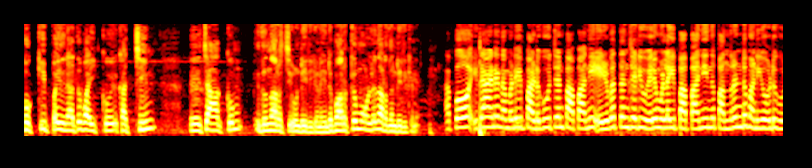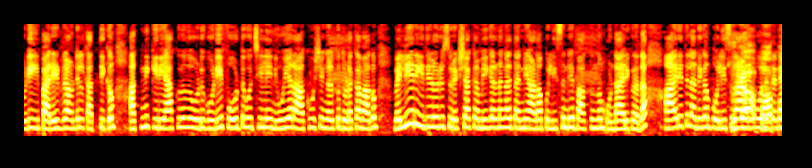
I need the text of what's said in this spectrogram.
പൊക്കി ഇപ്പം ഇതിനകത്ത് വൈക്കോ കച്ചിയും ചാക്കും ഇത് നിറച്ചുകൊണ്ടിരിക്കണം. ഇതിന്റെ വർക്ക് മുകളിൽ നടന്നുകൊണ്ടിരിക്കണേ. അപ്പോ ഇതാണ് നമ്മുടെ ഈ പടുകൂറ്റൻ പാപ്പാനി. എഴുപത്തഞ്ചടി ഉയരമുള്ള ഈ പാപ്പാനി ഇന്ന് പന്ത്രണ്ട് മണിയോടുകൂടി ഈ പരേഡ് ഗ്രൗണ്ടിൽ കത്തിക്കും. അഗ്നിക്കിരയാക്കുന്നതോടുകൂടി ഫോർട്ട് കൊച്ചിയിലെ ന്യൂ ഇയർ ആഘോഷങ്ങൾക്ക് തുടക്കമാകും. വലിയ രീതിയിലുള്ള ഒരു സുരക്ഷാ ക്രമീകരണങ്ങൾ തന്നെയാണ് പോലീസിന്റെ ഭാഗത്തു നിന്നും ഉണ്ടായിരിക്കുന്നത്. ആയിരത്തിലധികം പോലീസുകാർ അതുപോലെ തന്നെ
